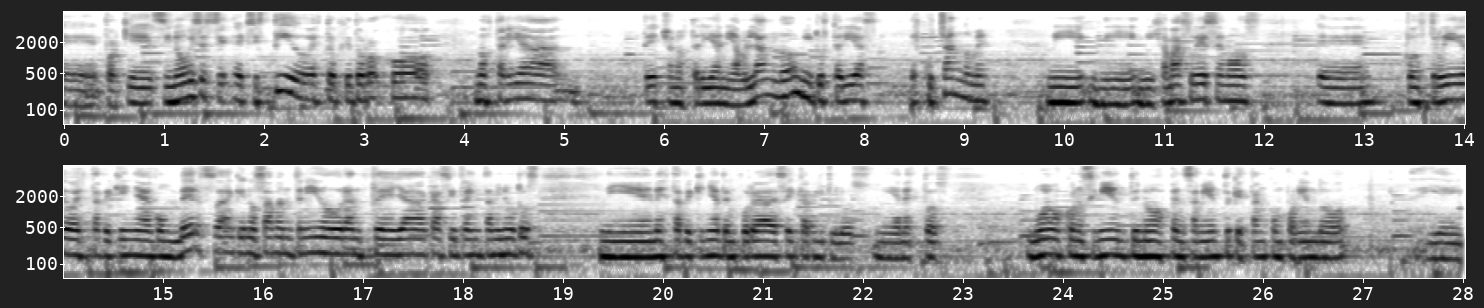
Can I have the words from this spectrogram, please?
Eh, porque si no hubiese existido este objeto rojo, no estaría de hecho no estaría ni hablando, ni tú estarías escuchándome, ni, ni, jamás hubiésemos eh, construido esta pequeña conversa que nos ha mantenido durante ya casi 30 minutos, ni en esta pequeña temporada de 6 capítulos, ni en estos nuevos conocimientos y nuevos pensamientos que están componiendo eh,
